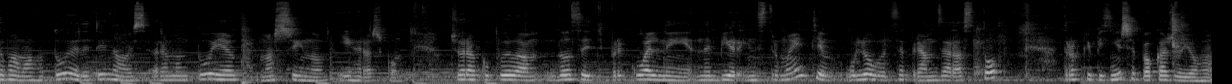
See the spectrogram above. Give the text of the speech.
Поки мама готує, дитина ось ремонтує машину, іграшку. Вчора купила досить прикольний набір інструментів. У Льови це прямо зараз топ. Трохи пізніше покажу його.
